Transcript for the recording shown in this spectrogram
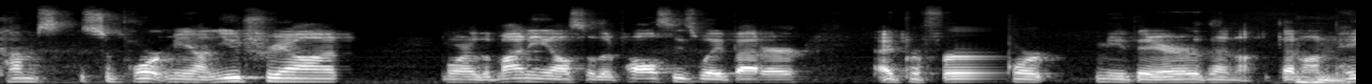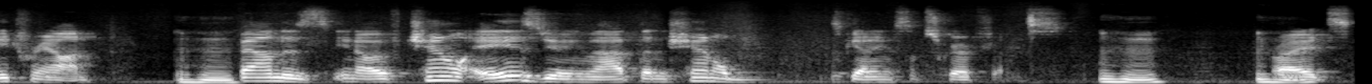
come support me on utreon more of the money also their policies way better i'd prefer support me there than than on patreon Mm-hmm. found is you know if channel a is doing that then channel B is getting subscriptions Mm-hmm. right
